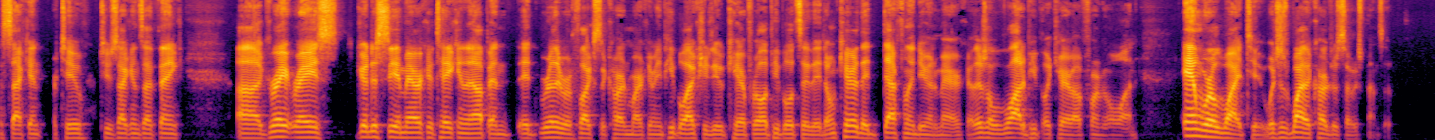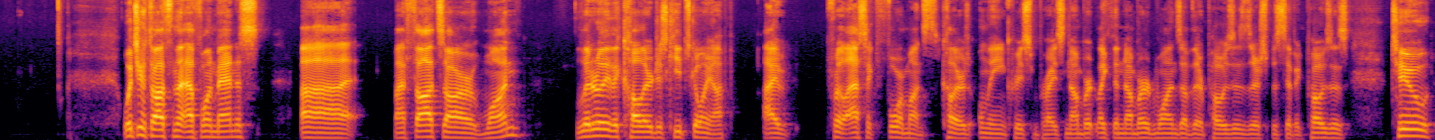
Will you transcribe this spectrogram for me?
a second or two, two seconds, I think. Uh, great race good to see America taking it up, and it really reflects the card market. I mean, people actually do care. For a lot of people that say they don't care, they definitely do in America. There's a lot of people that care about Formula One and worldwide too, which is why the cards are so expensive. What's your thoughts on the F1 madness? Uh, my thoughts are one, literally the color just keeps going up. I for the last like four months, colors only increase in price. Number like the numbered ones of their poses, their specific poses. Two,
